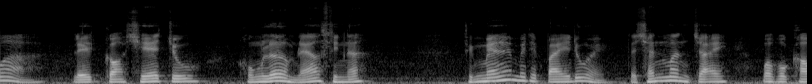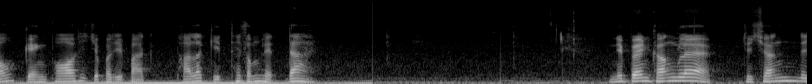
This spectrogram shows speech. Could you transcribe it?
ว่าเลดกาะเชจูคงเริ่มแล้วสินะ ถึงแม้ไม่ได้ไปด้วย แต่ฉันมั่นใจว่าพวกเขาเก่งพอที่จะปฏิบัติภารกิจให้สำเร็จได้ นี่เป็นครั้งแรกที่ฉันได้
